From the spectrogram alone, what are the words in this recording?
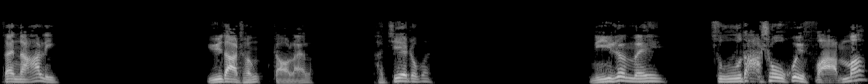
在哪里？”于大成找来了，他接着问：“你认为祖大寿会反吗？”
